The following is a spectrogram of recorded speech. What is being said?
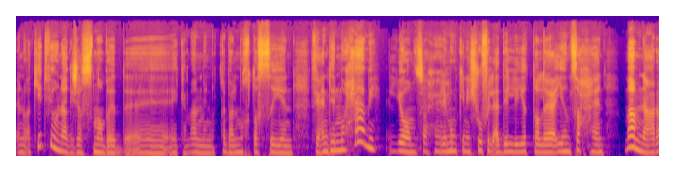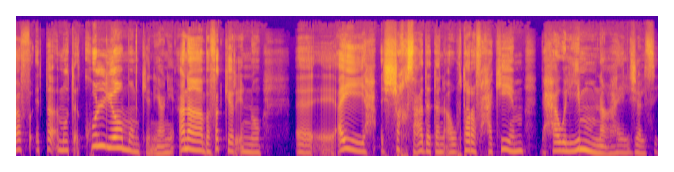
لأنه أكيد في هناك جس نبض آه كمان من قبل مختصين، في عندهم محامي اليوم صحيح. اللي ممكن يشوف الأدلة يطلع ينصحن، ما بنعرف. كل يوم ممكن. يعني أنا بفكر إنه آه، أي شخص عادة أو طرف حكيم بحاول يمنع هاي الجلسة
